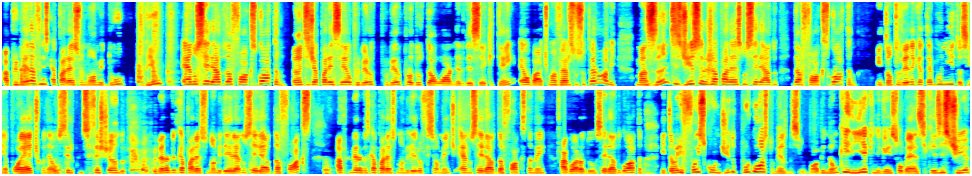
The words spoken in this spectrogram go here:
a primeira vez que aparece o nome do Bill é no seriado da Fox Gotham. Antes de aparecer o primeiro, primeiro produto da Warner DC que tem é o Batman vs Super-Homem. Mas antes disso, ele já aparece no seriado da Fox Gotham. Então tu vê né, que é até bonito, assim, é poético, né? O círculo se fechando. A primeira vez que aparece o nome dele é no seriado da Fox, a primeira vez que aparece o nome dele oficialmente é no seriado da Fox também, agora do seriado Gotham. Então ele foi escondido por gosto mesmo, assim. O Bob não queria que ninguém soubesse que existia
